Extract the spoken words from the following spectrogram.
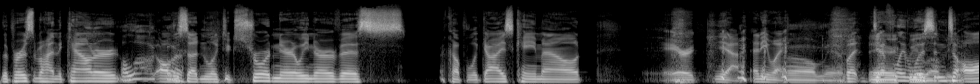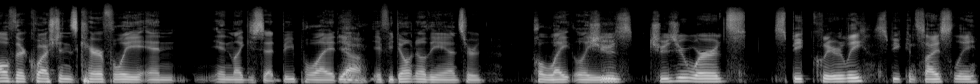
The person behind the counter Allah all of a sudden looked extraordinarily nervous. A couple of guys came out. Eric, yeah. Anyway, Oh man. but definitely we listen to you. all of their questions carefully and and like you said, be polite. Yeah. And if you don't know the answer, politely choose choose your words. Speak clearly. Speak concisely.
